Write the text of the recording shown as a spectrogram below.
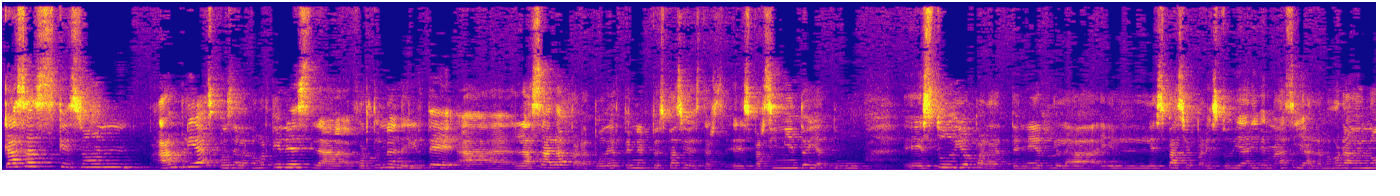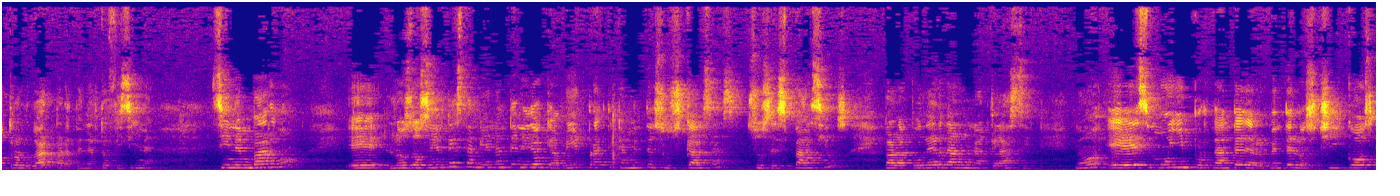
Casas que son amplias, pues a lo mejor tienes la fortuna de irte a la sala para poder tener tu espacio de esparcimiento y a tu estudio para tener el espacio para estudiar y demás, y a lo mejor en otro lugar para tener tu oficina. Sin embargo, eh, los docentes también han tenido que abrir prácticamente sus casas, sus espacios, para poder dar una clase. ¿no? Es muy importante, de repente los chicos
